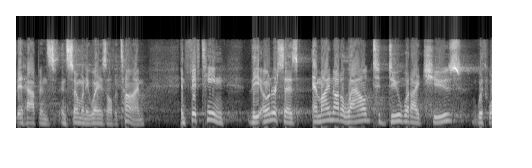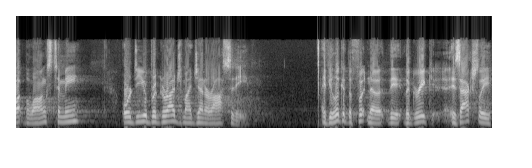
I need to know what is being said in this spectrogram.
it happens in so many ways all the time. In 15, the owner says, Am I not allowed to do what I choose with what belongs to me? Or do you begrudge my generosity? If you look at the footnote, the, the Greek is actually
